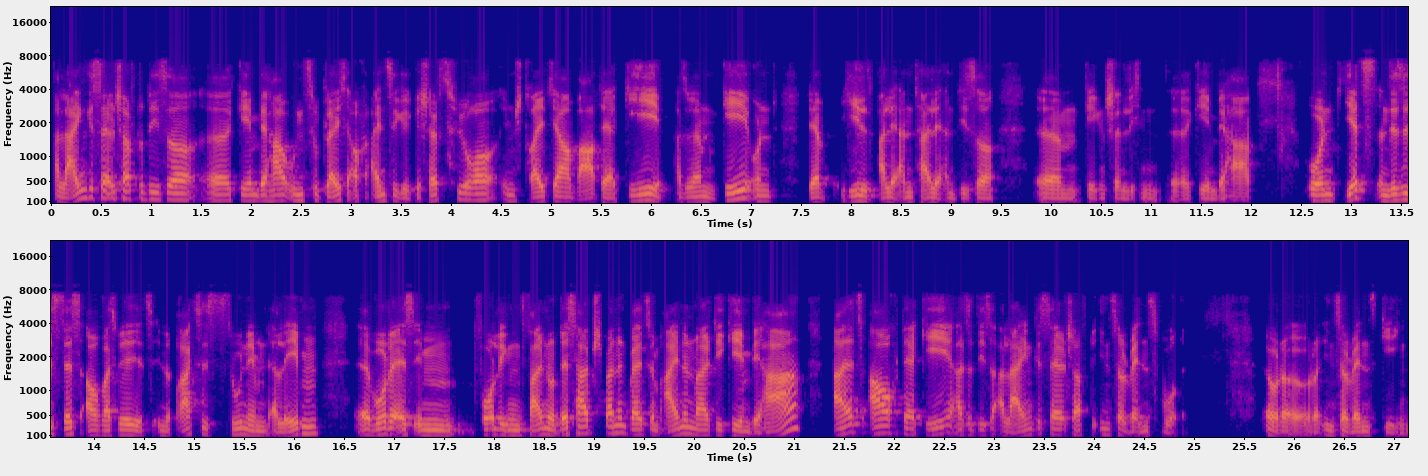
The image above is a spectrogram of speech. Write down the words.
Alleingesellschafter dieser äh, GmbH und zugleich auch einzige Geschäftsführer im Streitjahr war der G. Also wir haben G und der hielt alle Anteile an dieser ähm, gegenständlichen äh, GmbH. Und jetzt, und das ist das auch, was wir jetzt in der Praxis zunehmend erleben, äh, wurde es im vorliegenden Fall nur deshalb spannend, weil zum einen mal die GmbH als auch der G, also diese Alleingesellschaft, Insolvenz wurde oder, oder Insolvenz ging.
